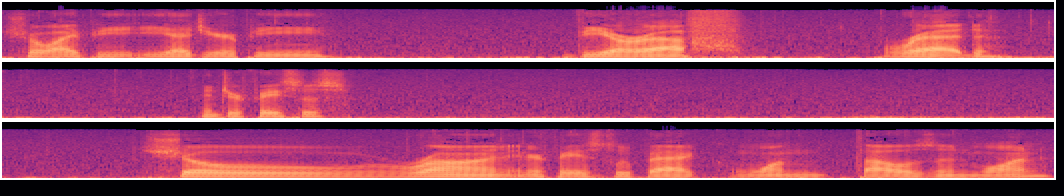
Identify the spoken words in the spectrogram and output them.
Show IP EIGRP VRF red interfaces show run interface loopback 1001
